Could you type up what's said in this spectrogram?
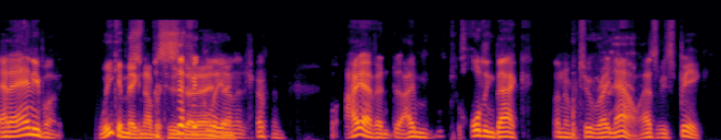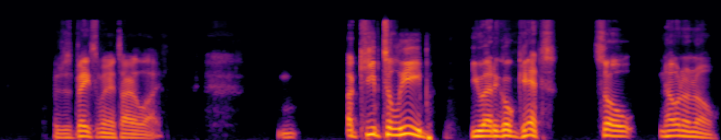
at anybody. We can make number of specifically on the. I haven't. I'm holding back a number two right now as we speak, which is basically my entire life. A Aqib Talib, you had to go get. So no, no, no.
